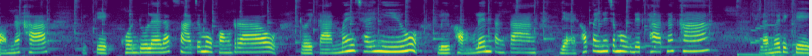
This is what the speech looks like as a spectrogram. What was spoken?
อมนะคะ เด็กๆควรดูแลรักษาจมูกของเรา โดยการไม่ใช้นิ้ว หรือของเล่นต่างๆ แย่เข้าไปในจมูกเด็ดขาดนะคะ และเมื่อเด็ก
